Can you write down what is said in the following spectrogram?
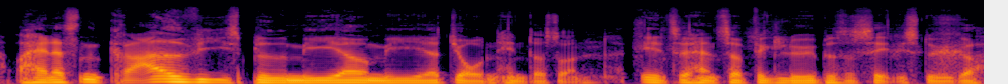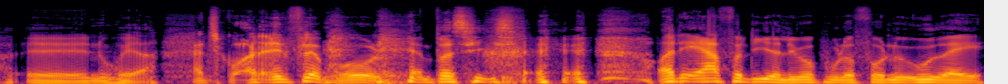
Og han er sådan gradvist blevet mere og mere Jordan Henderson, indtil han så fik løbet sig selv i stykker øh, nu her. Han scorede lidt flere mål. ja, præcis. og det er fordi, at Liverpool har fundet ud af,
